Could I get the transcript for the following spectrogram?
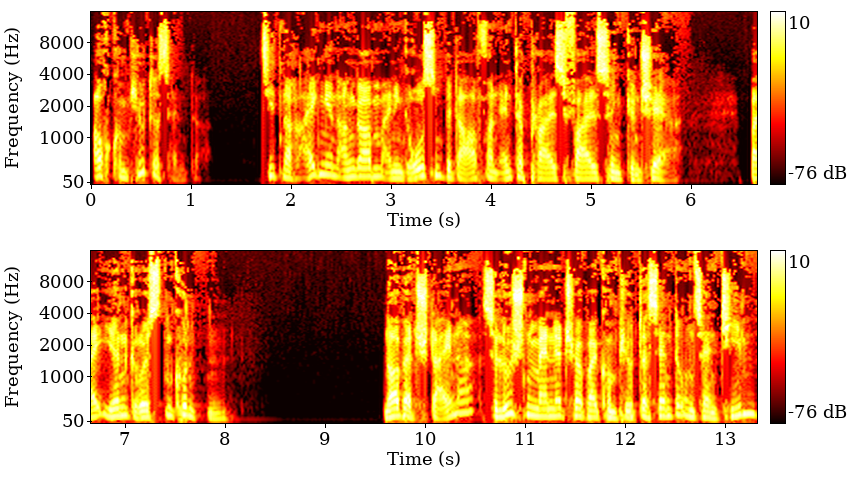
Auch Computer Center sieht nach eigenen Angaben einen großen Bedarf an Enterprise File Sync and Share bei ihren größten Kunden. Norbert Steiner, Solution Manager bei Computer Center und sein Team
